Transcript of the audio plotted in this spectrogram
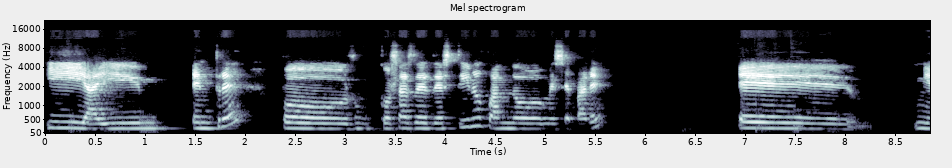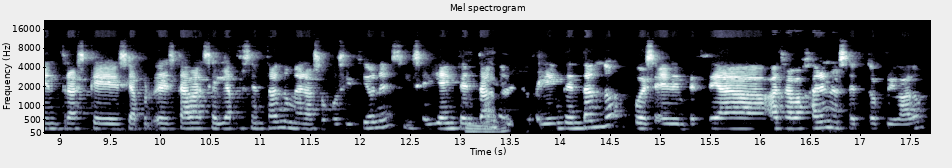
Y ahí entré por cosas del destino cuando me separé. Eh, mientras que se estaba, seguía presentándome a las oposiciones y seguía intentando, seguía intentando, pues eh, empecé a, a trabajar en el sector privado.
